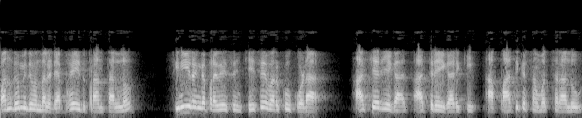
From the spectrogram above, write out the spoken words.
పంతొమ్మిది వందల డెబ్బై ఐదు ప్రాంతాల్లో సినీ రంగ ప్రవేశం చేసే వరకు కూడా ఆచార్య ఆత్రేయ గారికి ఆ పాతిక సంవత్సరాలు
